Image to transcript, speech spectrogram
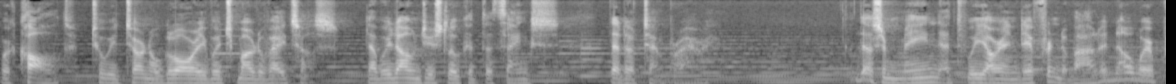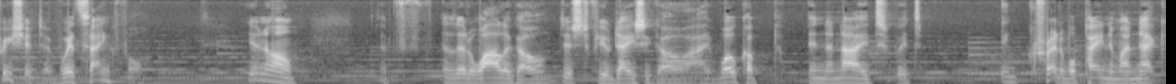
We're called to eternal glory, which motivates us, that we don't just look at the things that are temporary. It doesn't mean that we are indifferent about it. No, we're appreciative, we're thankful. You know, a little while ago, just a few days ago, I woke up in the night with incredible pain in my neck.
